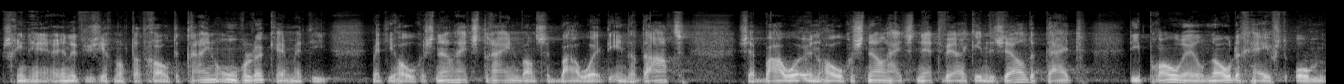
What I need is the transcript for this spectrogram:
Misschien herinnert u zich nog dat grote treinongeluk hè, met, die, met die hoge snelheidstrein. Want ze bouwen het inderdaad. Ze bouwen een hoge snelheidsnetwerk in dezelfde tijd die ProRail nodig heeft om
